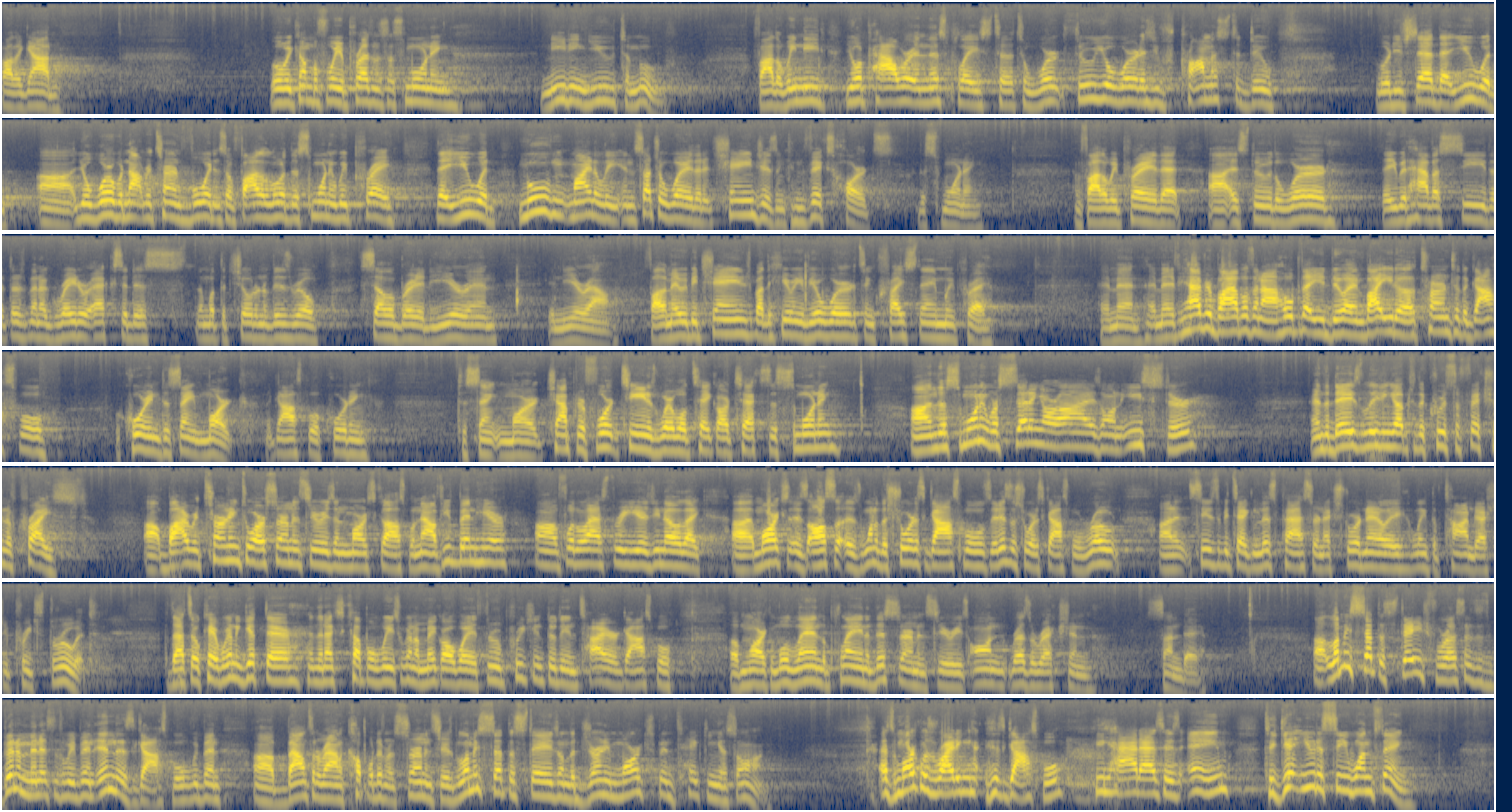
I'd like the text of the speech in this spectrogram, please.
Father God, Lord, we come before your presence this morning needing you to move. Father, we need your power in this place to, to work through your word as you've promised to do. Lord, you've said that you would, uh, your word would not return void. And so, Father, Lord, this morning we pray that you would move mightily in such a way that it changes and convicts hearts this morning. And Father, we pray that uh, it's through the word that you would have us see that there's been a greater exodus than what the children of Israel celebrated year in and year out. Father, may we be changed by the hearing of your word. It's in Christ's name we pray. Amen. Amen. If you have your Bibles, and I hope that you do, I invite you to turn to the gospel according to St. Mark. The gospel according to St. Mark. Chapter 14 is where we'll take our text this morning. Uh, and this morning we're setting our eyes on Easter and the days leading up to the crucifixion of Christ uh, by returning to our sermon series in Mark's Gospel. Now, if you've been here uh, for the last three years, you know like uh, Mark's is also is one of the shortest Gospels. It is the shortest Gospel wrote, uh, and it seems to be taking this pastor an extraordinarily length of time to actually preach through it. But that's okay. We're going to get there in the next couple of weeks. We're going to make our way through preaching through the entire Gospel of Mark, and we'll land the plane of this sermon series on Resurrection Sunday. Uh, let me set the stage for us since it's been a minute since we've been in this gospel. We've been uh, bouncing around a couple different sermon series, but let me set the stage on the journey Mark's been taking us on. As Mark was writing his gospel, he had as his aim to get you to see one thing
